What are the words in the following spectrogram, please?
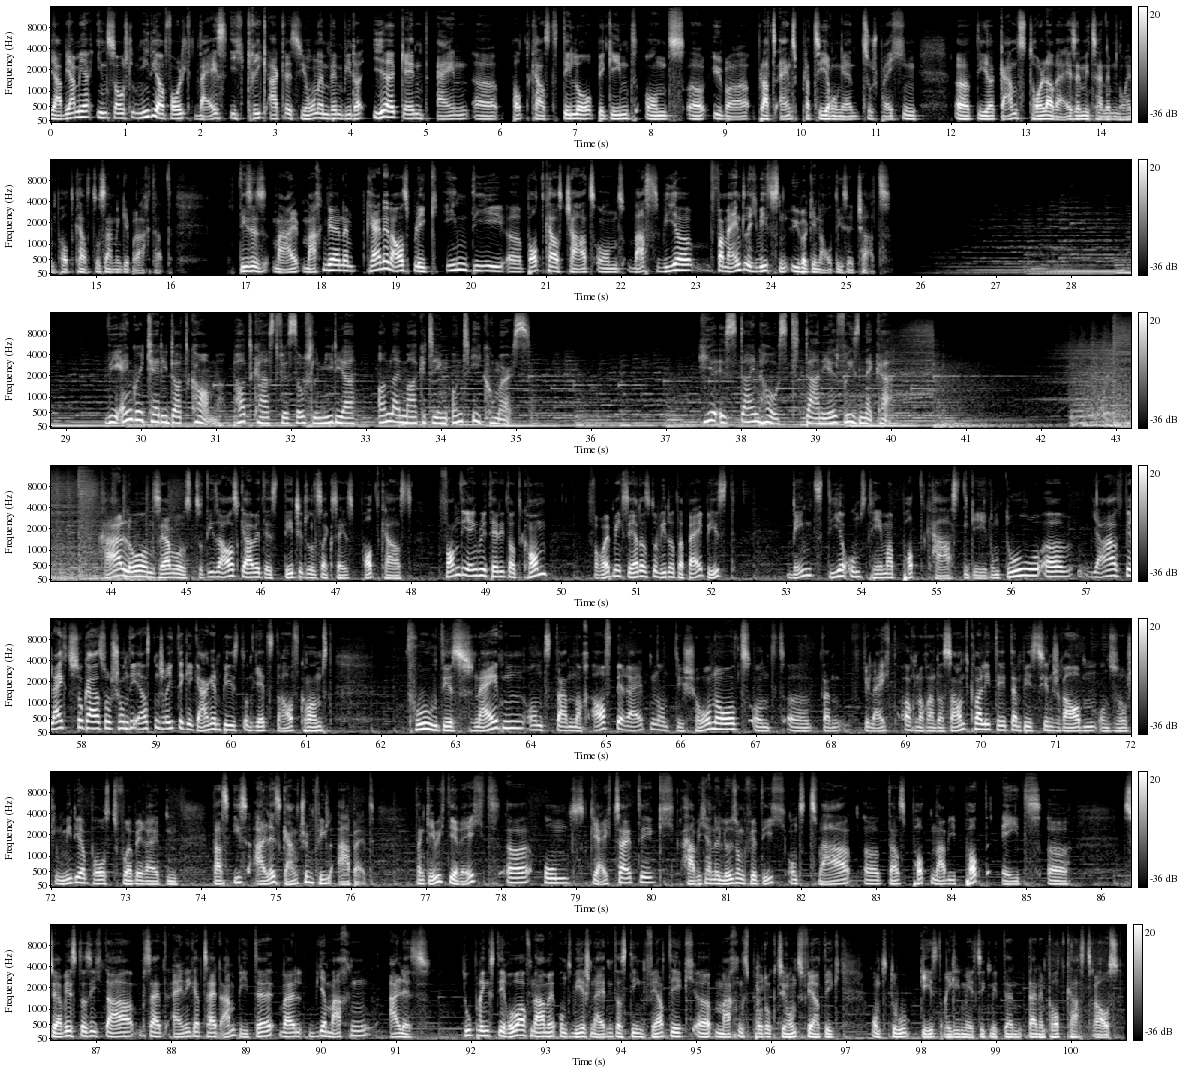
Ja, wer mir in Social Media folgt, weiß, ich kriege Aggressionen, wenn wieder irgendein äh, Podcast-Dillo beginnt und äh, über Platz 1 Platzierungen zu sprechen, äh, die er ganz tollerweise mit seinem neuen Podcast zusammengebracht hat. Dieses Mal machen wir einen kleinen Ausblick in die äh, Podcast-Charts und was wir vermeintlich wissen über genau diese Charts. TheAngryTeddy.com, Podcast für Social Media, Online-Marketing und E-Commerce. Hier ist dein Host Daniel Friesenecker. Hallo und Servus zu dieser Ausgabe des Digital Success Podcasts von TheAngryTeddy.com. Freut mich sehr, dass du wieder dabei bist wenn es dir ums Thema Podcasten geht und du äh, ja vielleicht sogar so schon die ersten Schritte gegangen bist und jetzt drauf kommst, puh, das Schneiden und dann noch aufbereiten und die Shownotes und äh, dann vielleicht auch noch an der Soundqualität ein bisschen schrauben und Social Media Posts vorbereiten, das ist alles ganz schön viel Arbeit dann gebe ich dir recht äh, und gleichzeitig habe ich eine Lösung für dich und zwar äh, das Podnavi PodAid äh, Service, das ich da seit einiger Zeit anbiete, weil wir machen alles. Du bringst die Rohaufnahme und wir schneiden das Ding fertig, äh, machen es produktionsfertig und du gehst regelmäßig mit den, deinen Podcasts raus.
